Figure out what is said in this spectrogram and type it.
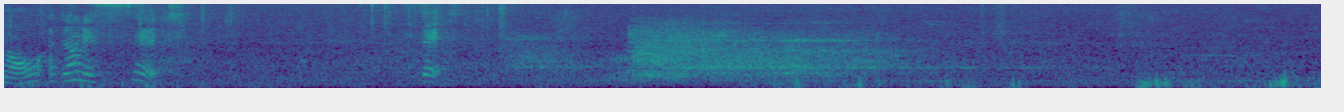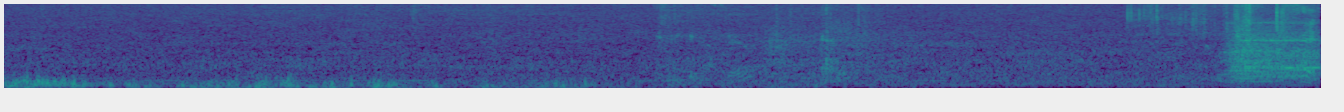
No, Adonis, sit. Sit. Sit.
